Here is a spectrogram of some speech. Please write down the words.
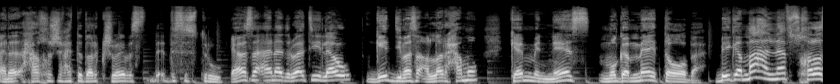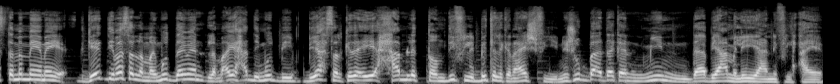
أنا هخش في حتة دارك شوية بس this is true يعني مثلا أنا دلوقتي لو جدي مثلا الله يرحمه كان من ناس مجمعي الطوابع. بيجمعها لنفسه خلاص تمام 100 100 جدي مثلا لما يموت دايما لما أي حد يموت بي... بيحصل كده إيه حملة تنظيف للبيت اللي كان عايش فيه. نشوف بقى ده كان مين ده بيعمل إيه يعني في الحياة.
